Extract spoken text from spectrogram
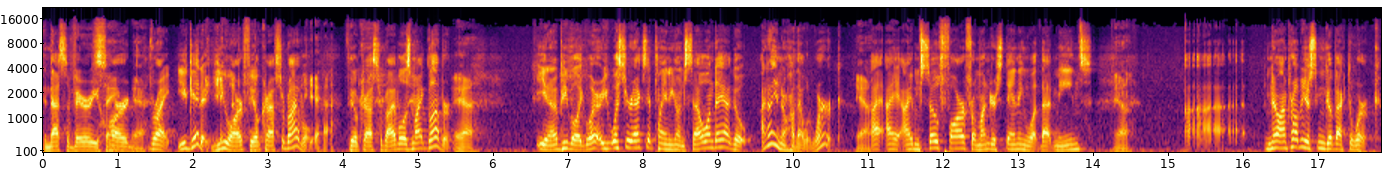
And that's a very Same, hard, yeah. right. You get it. You are Fieldcraft Survival. Yeah. Fieldcraft Survival is Mike Glover. Yeah. You know, people are like, what are you, what's your exit plan? You going to sell one day? I go, I don't even know how that would work. Yeah. I, I, I'm so far from understanding what that means. Yeah. Uh, no, I'm probably just going to go back to work.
